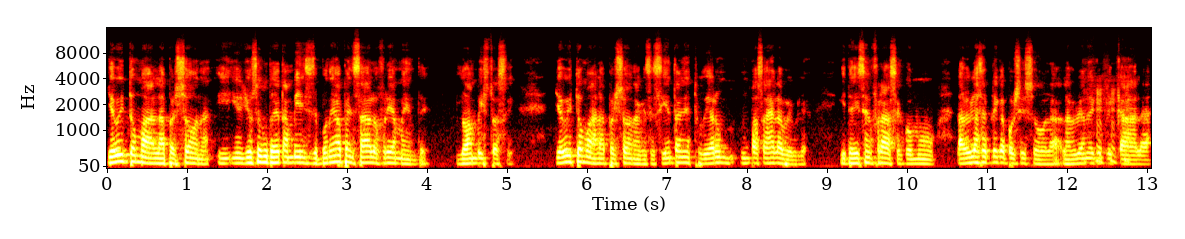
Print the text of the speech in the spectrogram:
Yo he visto más la persona, y, yo sé que ustedes también, si se ponen a pensarlo fríamente, lo han visto así yo he visto más las personas que se sientan a estudiar un, un, pasaje de la Biblia y te dicen frases como la Biblia se explica por sí sola, la Biblia no hay que explicarla,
